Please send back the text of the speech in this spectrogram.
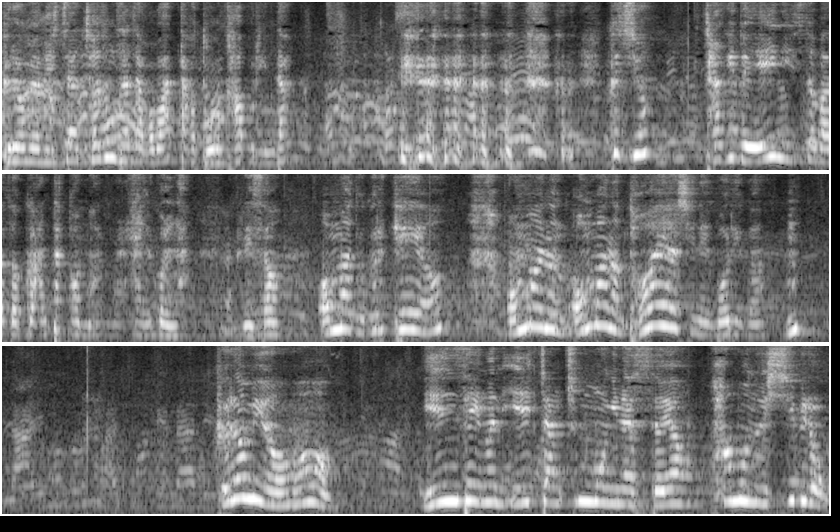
그러면 있잖아 저승사자가 왔다가 도로 가버린다. 그죠? 자기도 애인이 있어봐서 그 안타까운 마음을 알걸라. 그래서 엄마도 그렇게 해요. 엄마는 엄마는 더 하얗시네 머리가. 응? 그럼요. 인생은 일장 춘몽이 났어요. 화무는 11홍.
